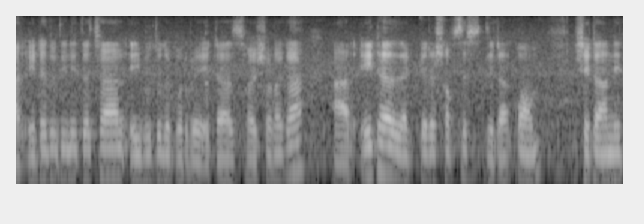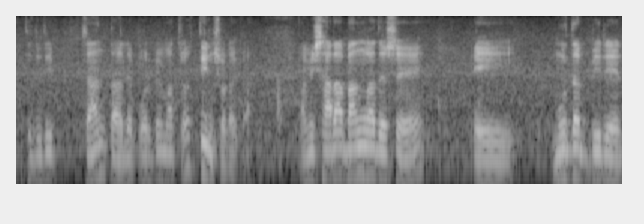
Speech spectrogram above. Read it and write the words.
আর এটা যদি নিতে চান, এই বোতলে পড়বে এটা ছয়শো টাকা। আর এইটা একেবারে সবশেষ যেটা কম সেটা নিতে যদি চান, তাহলে পড়বে মাত্র তিনশো টাকা। আমি সারা বাংলাদেশে এই মুদাব্বিরের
